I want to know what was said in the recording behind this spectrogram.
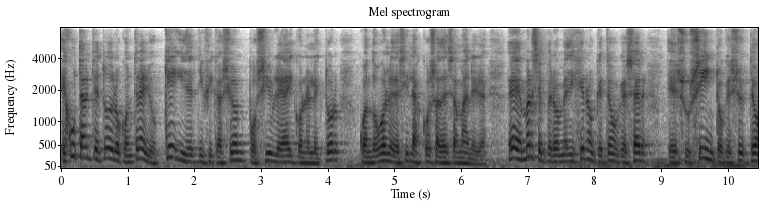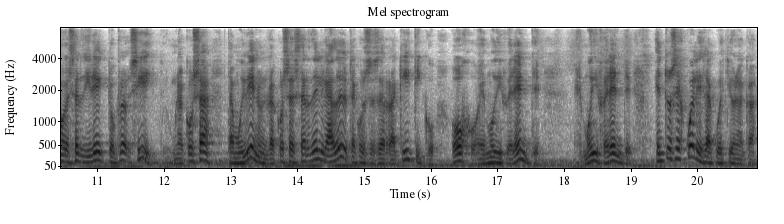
es justamente todo lo contrario. ¿Qué identificación posible hay con el lector cuando vos le decís las cosas de esa manera? Eh, Marce, pero me dijeron que tengo que ser eh, sucinto, que tengo que ser directo. Claro, sí, una cosa está muy bien, una cosa es ser delgado y otra cosa es ser raquítico. Ojo, es muy diferente, es muy diferente. Entonces, ¿cuál es la cuestión acá?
